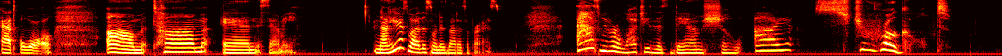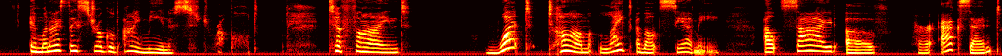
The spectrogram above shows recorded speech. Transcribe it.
At all. Um Tom and Samie. Now here's why this one is not a surprise. As we were watching this damn show, I struggled. And when I say struggled, I mean struggled to find what Tom liked about Samie outside of her accent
